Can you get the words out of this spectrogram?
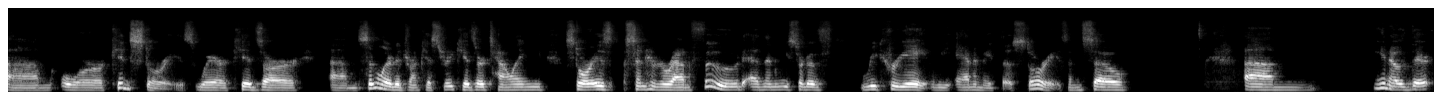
um, or kids' stories, where kids are um, similar to Drunk History, kids are telling stories centered around food, and then we sort of recreate, we animate those stories. And so, um, you know, there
